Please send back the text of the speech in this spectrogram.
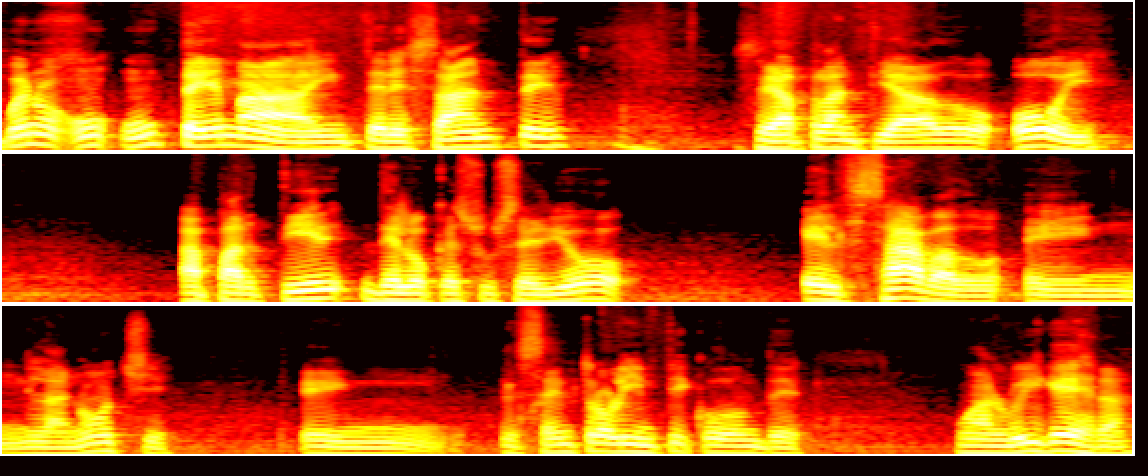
Bueno, un, tema interesante se ha planteado hoy a partir de lo que sucedió el sábado en la noche en el Centro Olímpico donde Juan Luis Guerra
